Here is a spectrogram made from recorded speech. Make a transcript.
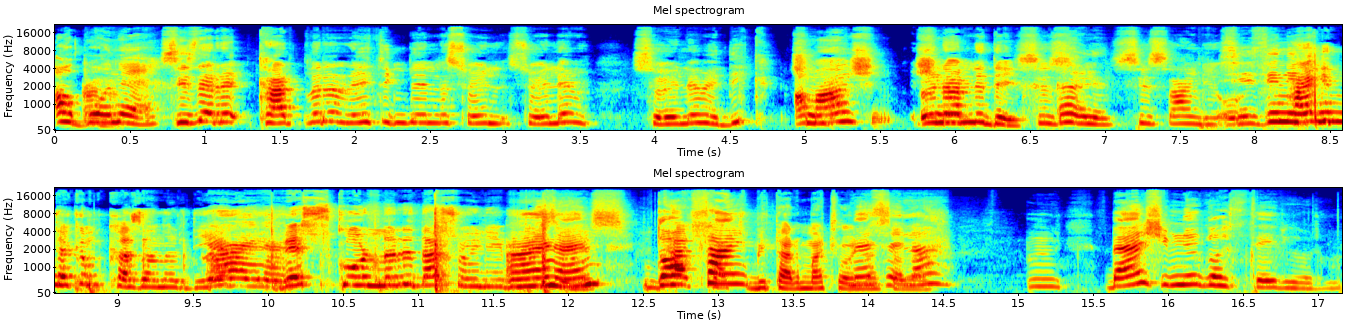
abone. Size re- kartların ratinglerini söyle, söyle söylemedik ama Çünkü şi- şimdi- önemli değil. Siz Aynen. siz hangi o- Sizin hangi için- takım kazanır diye Aynen. ve skorları da söyleyebilirsiniz. Aynen. Kaç 90 kaç biter maç oynasalar. Mesela ben şimdi gösteriyorum.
